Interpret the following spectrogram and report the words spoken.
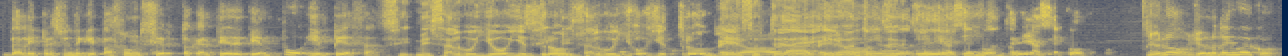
da la impresión de que pasa una cierta cantidad de tiempo y empieza. Sí, me salgo yo y entro. Sí, me salgo yo y entro. Quédense Pero ustedes, ¿eh? y yo entro ustedes. Yo no, yo no tengo eco.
